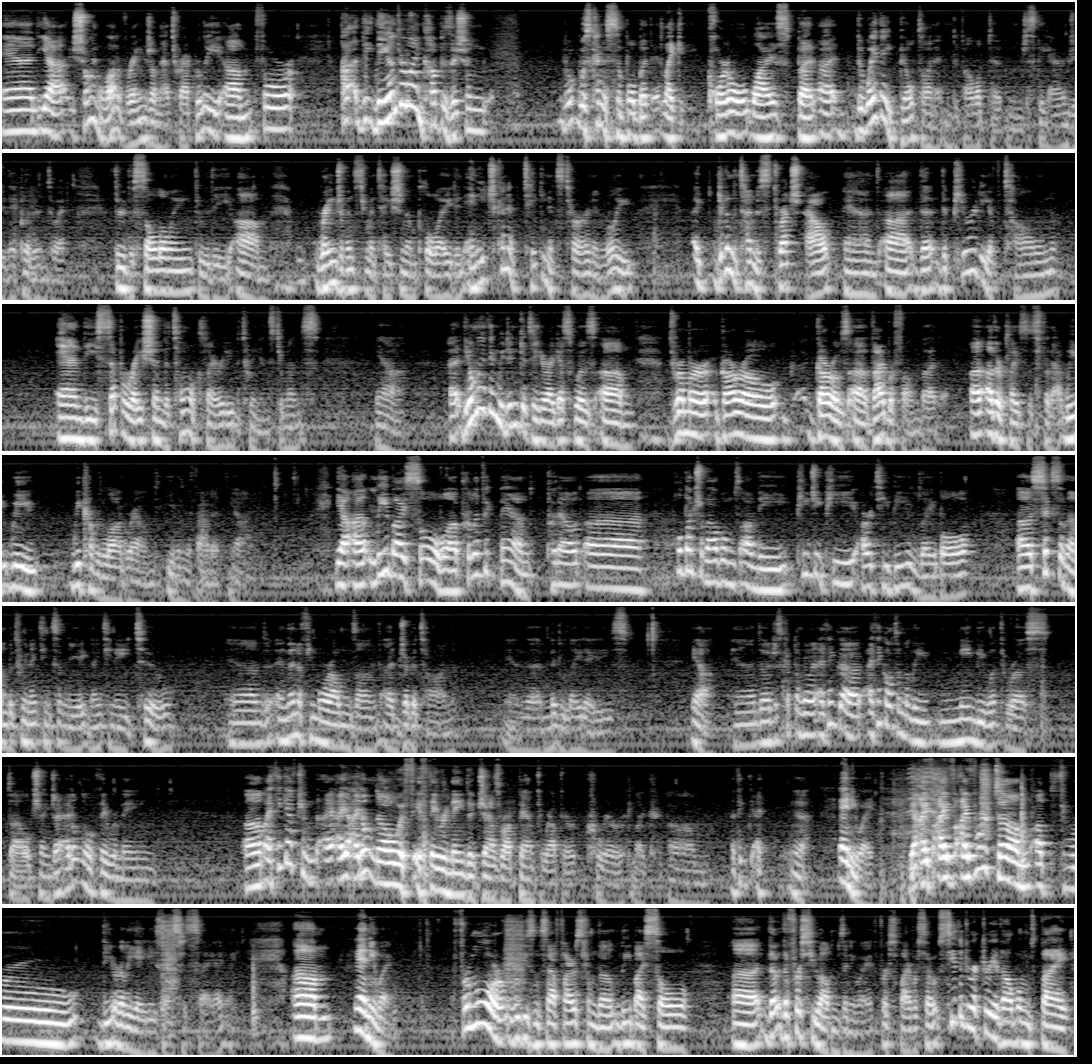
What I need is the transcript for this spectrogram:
And yeah, showing a lot of range on that track. Really, um, for uh, the, the underlying composition was kind of simple, but like chordal wise, but uh, the way they built on it and developed it and just the energy they put into it through the soloing, through the um, range of instrumentation employed, and, and each kind of taking its turn and really uh, given the time to stretch out and uh, the the purity of tone and the separation, the tonal clarity between instruments. Yeah. Uh, the only thing we didn't get to hear, I guess, was um, drummer Garo Garo's uh, vibraphone, but uh, other places for that. We we we covered a lot of ground even without it. Yeah. Yeah, uh, Leb I Sol, a prolific band, put out a whole bunch of albums on the PGP RTB label. Uh, six of them between 1978 and 1982, and and then a few more albums on uh, Jugoton in the mid late 80s. Yeah, and uh, just kept on going. I think uh, I think ultimately maybe went through a style change. I, I don't know if they remained. Um, I think after I, I, I don't know if, if they remained a jazz rock band throughout their career. Like um, I think I, yeah. Anyway, yeah, I've I've I've worked um, up through the early '80s. Let's just say. Um, anyway, for more rubies and sapphires from the Leb I Sol, uh, the the first few albums anyway, the first five or so. See the directory of albums by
